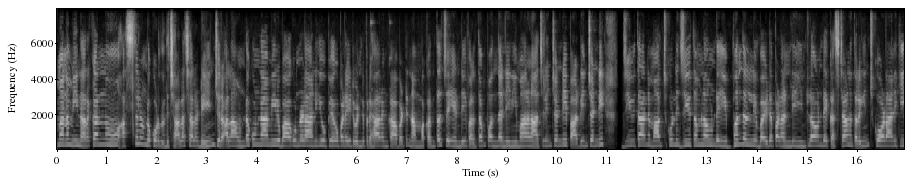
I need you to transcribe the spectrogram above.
మనం ఈ నరకన్ను అస్సలు ఉండకూడదు. అది చాలా చాలా డేంజర్ అలా ఉండకుండా మీరు బాగుండడానికి ఉపయోగపడేటువంటి పరిహారం కాబట్టి నమ్మకంతో చేయండి. ఫలితం పొందండి. నియమాలను ఆచరించండి. పాటించండి. జీవితాన్ని మార్చుకోండి. జీవితంలో ఉండే ఇబ్బందుల్ని బయటపడండి. ఇంట్లో ఉండే కష్టాలను తొలగించుకోవడానికి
